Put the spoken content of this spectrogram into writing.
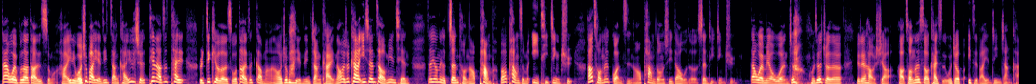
但我也不知道到底是什么。好，anyway，我就把眼睛张开，因为觉得天哪，这太 ridiculous，我到底在干嘛？然后我就把眼睛张开，然后我就看到医生在我面前在用那个针头，然后 pump，不知道 pump 什么液体进去，然后从那个管子，然后 pump 东西到我的身体进去。但我也没有问，就我就觉得有点好笑。好，从那时候开始，我就一直把眼睛张开。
